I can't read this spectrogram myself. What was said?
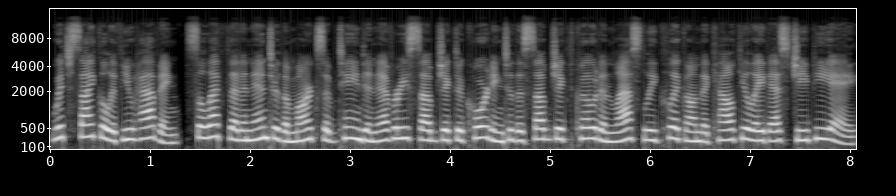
which cycle if you having, select that and enter the marks obtained in every subject according to the subject code and lastly click on the calculate SGPA.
